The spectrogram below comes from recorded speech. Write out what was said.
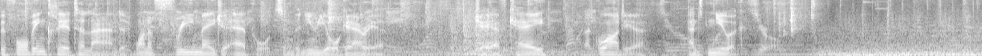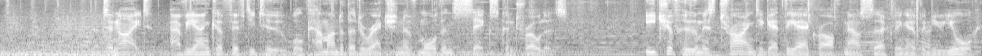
before being cleared to land at one of three major airports in the New York area JFK, LaGuardia, and Newark. Tonight, Avianca 52 will come under the direction of more than six controllers, each of whom is trying to get the aircraft now circling over New York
